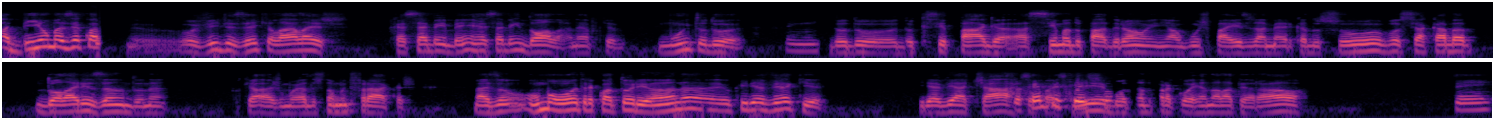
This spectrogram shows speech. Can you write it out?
sabiam, mas é ouvi dizer que lá elas recebem bem, recebem dólar, né? Porque muito do, do, do, do, que se paga acima do padrão em alguns países da América do Sul, você acaba dolarizando, né? Porque as moedas estão muito fracas. Mas uma ou outra equatoriana eu queria ver aqui. Queria ver a Charco aqui, esqueço... botando para correr na lateral. Sim.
